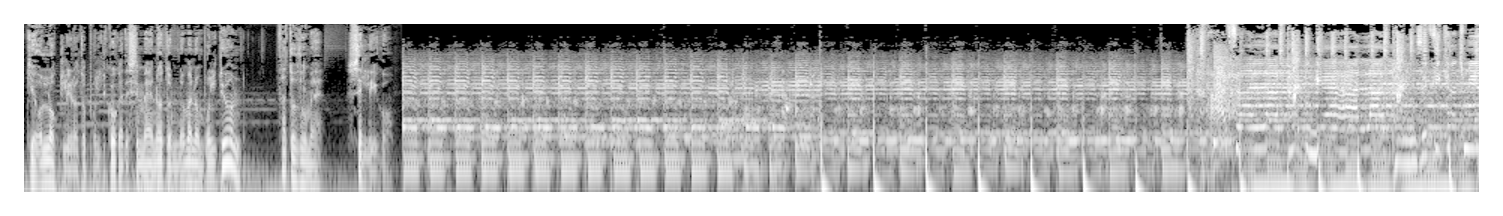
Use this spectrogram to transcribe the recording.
και ολόκληρο το πολιτικό κατεστημένο των Ηνωμένων Πολιτειών θα το δούμε σε λίγο. If you catch me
